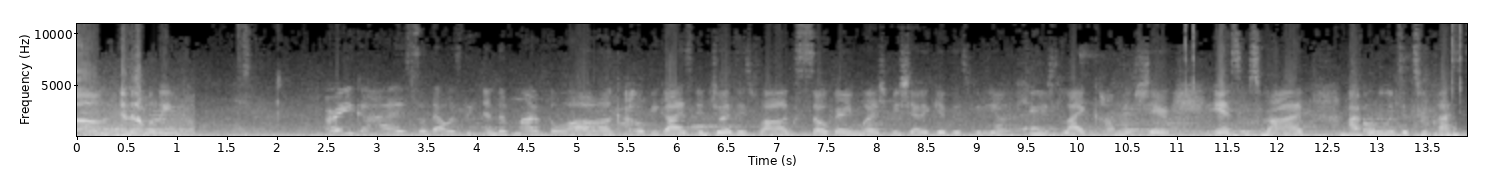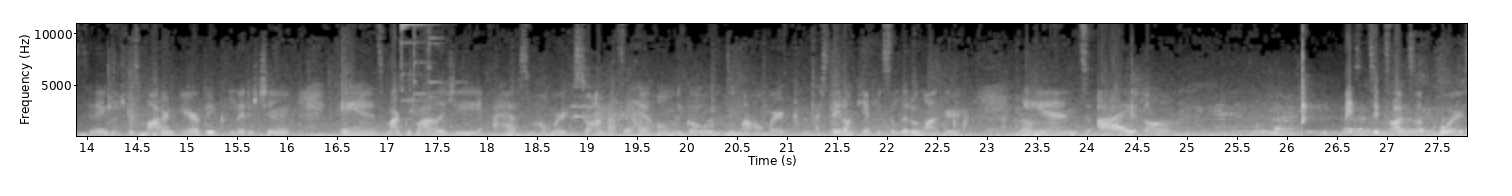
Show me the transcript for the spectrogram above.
Um, and then I'm gonna leave. Alright you guys. So that was the end of my vlog. I hope you guys enjoyed this vlog so very much. Be sure to give this video a huge like comment share and subscribe. I only went to two classes today which was modern arabic literature and microbiology. I have some homework so i'm about to head home and go do my homework. I stayed on campus a little longer and i um made some TikToks, of course.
